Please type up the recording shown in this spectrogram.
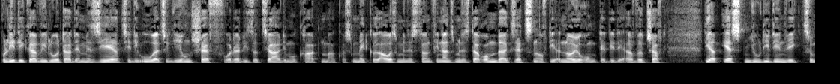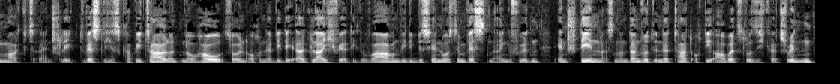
Politiker wie Lothar de Maizière, CDU als Regierungschef oder die Sozialdemokraten Markus Meckel, Außenminister und Finanzminister Romberg setzen auf die Erneuerung der DDR-Wirtschaft, die ab 1. Juli den Weg zum Markt einschlägt. Westliches Kapital und Know-how sollen auch in der DDR gleichwertige Waren wie die bisher nur aus dem Westen eingeführten entstehen lassen. Und dann wird in der Tat auch die Arbeitslosigkeit schwinden,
